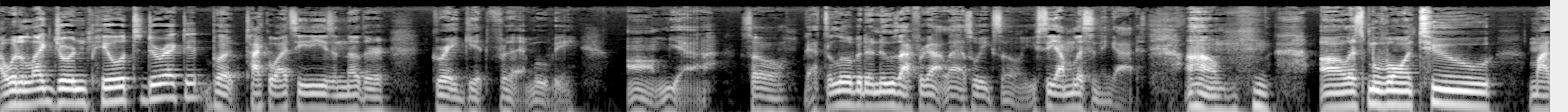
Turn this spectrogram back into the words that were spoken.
I would have liked Jordan Peele to direct it, but Taika Waititi is another great get for that movie. Um, yeah. So that's a little bit of news I forgot last week. So you see, I'm listening, guys. Um, uh, let's move on to my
